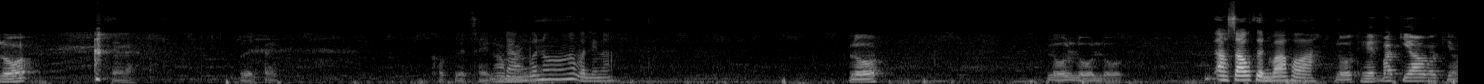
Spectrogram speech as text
โลใช่ละเปิดไป เขาเปิดใส่นอกดังบ่ไม้เนาะบัดนี้เนาะโลโลโลโลเอาเสาขึ้นบ่พอโลเทสบ้าเกี้ยวบ้าเกี้ยว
